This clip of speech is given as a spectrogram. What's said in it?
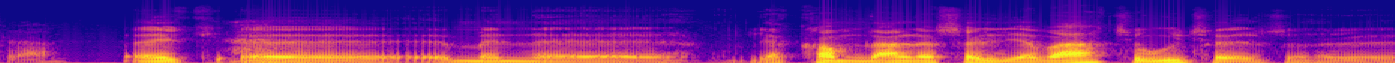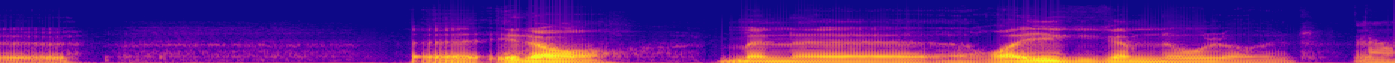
Klart. Ikke? Øh, men øh, jeg kom aldrig selv. Jeg var til udtalelse øh, øh, et år, men øh, røg ikke igennem nåløjet. Nå.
